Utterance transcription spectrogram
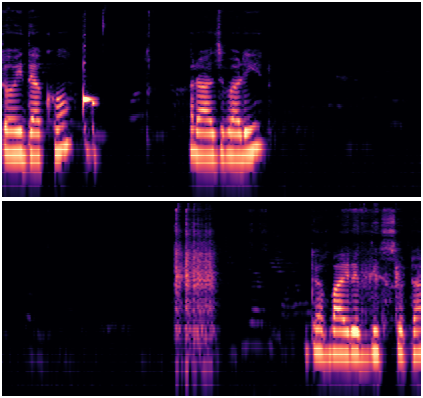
তো এই দেখো, রাজবাড়ির এটা বাইরের দৃশ্যটা।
